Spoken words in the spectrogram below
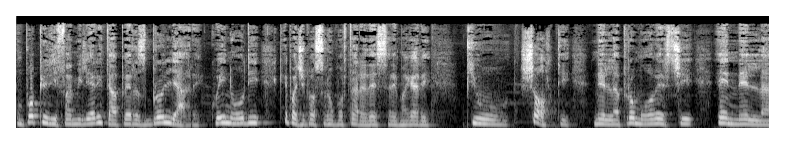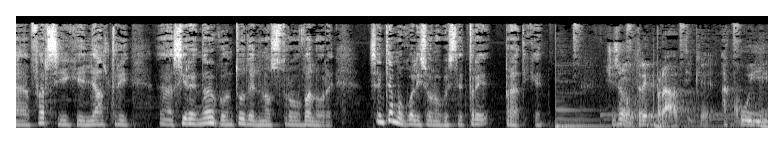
un po' più di familiarità per sbrogliare quei nodi che poi ci possono portare ad essere magari più sciolti nel promuoverci e nel far sì che gli altri eh, si rendano conto del nostro valore. Sentiamo quali sono queste tre pratiche. Ci sono tre pratiche a cui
